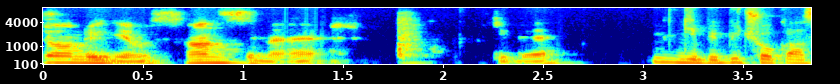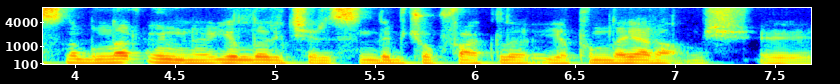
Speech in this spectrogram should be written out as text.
John Williams, Hans Zimmer gibi. Gibi birçok aslında bunlar ünlü yıllar içerisinde birçok farklı yapımda yer almış. E,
